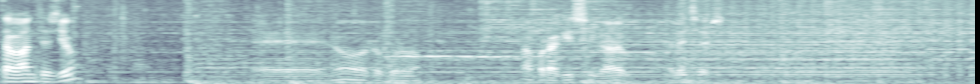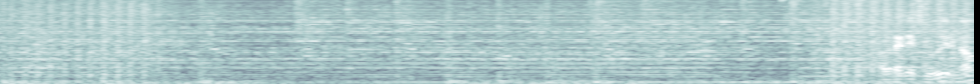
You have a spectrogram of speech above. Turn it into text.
estaba antes yo? Eh, no recuerdo. Ah, por aquí sí, claro. De leches. Habrá que subir, ¿no?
